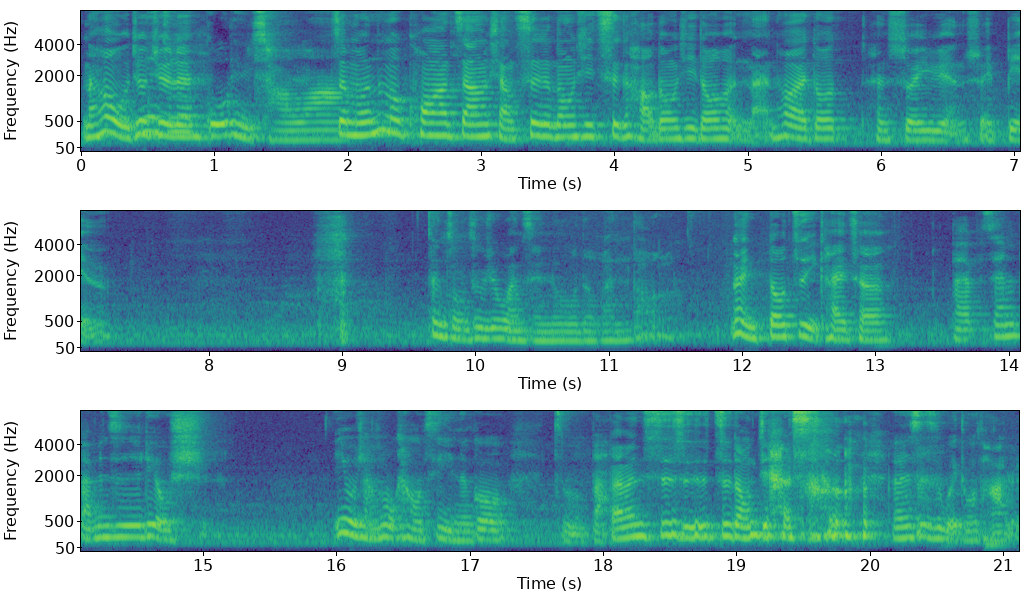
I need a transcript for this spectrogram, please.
然后我就觉得国旅潮啊，怎么那么夸张，想吃个东西吃个好东西都很难，后来都很随缘随便。了。但总之我就完成了我的环岛了，那你都自己开车，百三百分之六十，因为我想说，我看我自己能够怎么办，百分之四十是自动驾驶，百分之四十委托他人，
